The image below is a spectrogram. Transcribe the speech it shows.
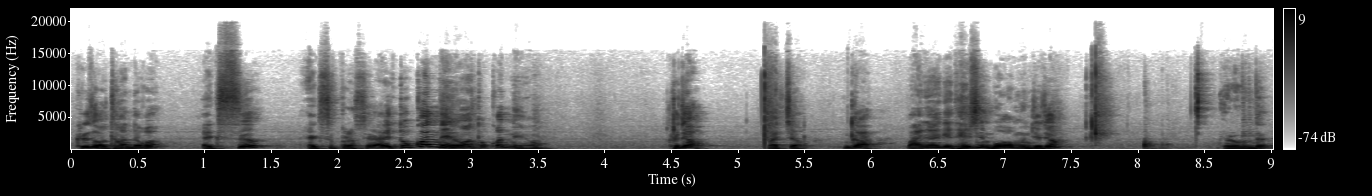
그래서 어떻게 한다고요? x, x 플러스, 아니, 똑같네요, 똑같네요. 그죠? 맞죠? 그러니까 만약에 대신 뭐가 문제죠? 여러분들,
